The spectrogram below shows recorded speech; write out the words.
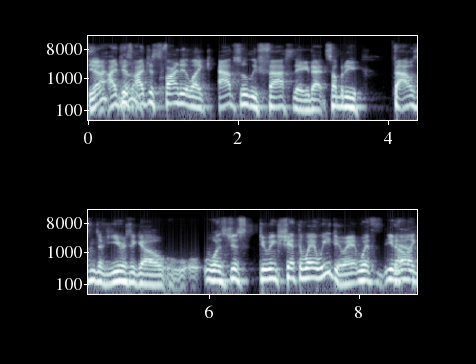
Yeah, I just no. I just find it like absolutely fascinating that somebody thousands of years ago was just doing shit the way we do it with you know Yeah. like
